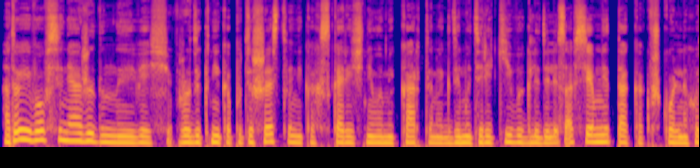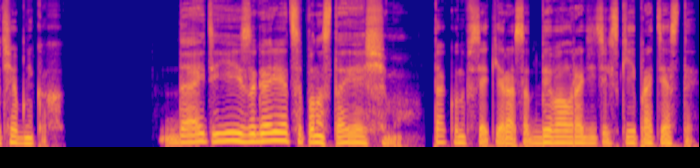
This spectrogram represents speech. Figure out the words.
а то и вовсе неожиданные вещи, вроде книг о путешественниках с коричневыми картами, где материки выглядели совсем не так, как в школьных учебниках. «Дайте ей загореться по-настоящему», — так он всякий раз отбивал родительские протесты.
